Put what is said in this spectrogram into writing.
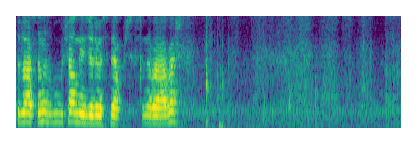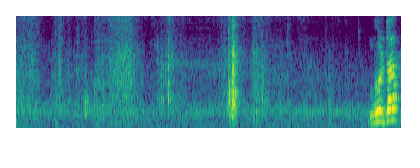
Hatırlarsanız bu bıçağın da incelemesini yapmıştık sizinle beraber. Burada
